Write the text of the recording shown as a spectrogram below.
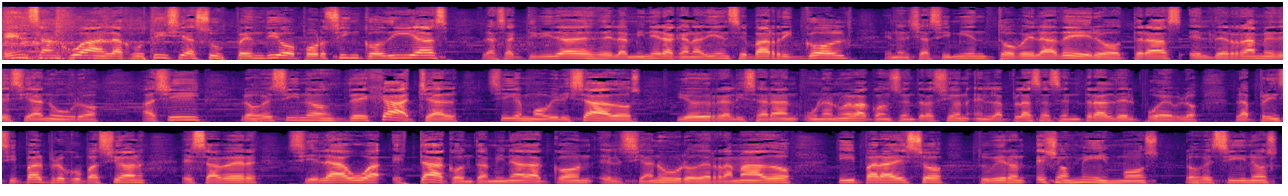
En San Juan, la justicia suspendió por cinco días las actividades de la minera canadiense Barrick Gold en el yacimiento Veladero tras el derrame de cianuro. Allí, los vecinos de Hachal siguen movilizados y hoy realizarán una nueva concentración en la plaza central del pueblo. La principal preocupación es saber si el agua está contaminada con el cianuro derramado y para eso tuvieron ellos mismos, los vecinos,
